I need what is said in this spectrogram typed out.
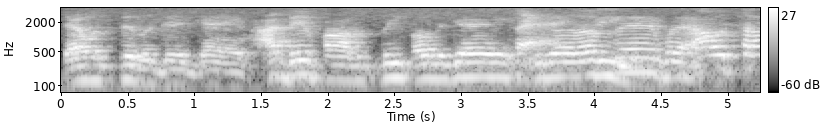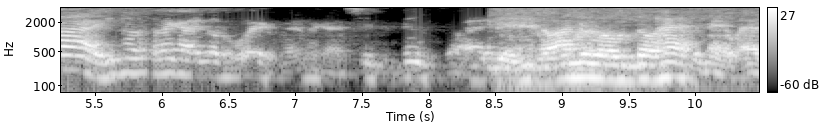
that was still a good game. I did fall asleep on the game. You know what I'm saying? But I was tired. You know what I'm saying? I gotta go to work, man. I got shit to do. So I, you know, I knew what was gonna happen that way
